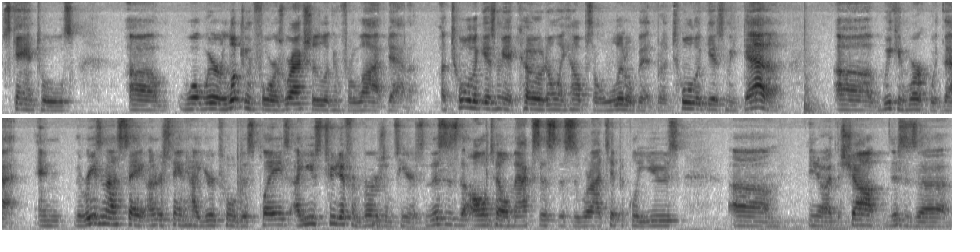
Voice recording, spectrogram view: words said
scan tools, uh, what we're looking for is we're actually looking for live data. A tool that gives me a code only helps a little bit, but a tool that gives me data, uh, we can work with that. And the reason I say understand how your tool displays, I use two different versions here. So this is the Autel MaxiSys. This is what I typically use. Um, you know, at the shop, this is a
